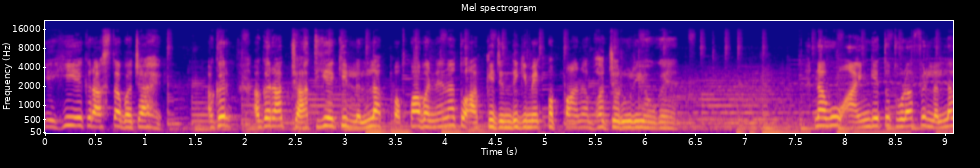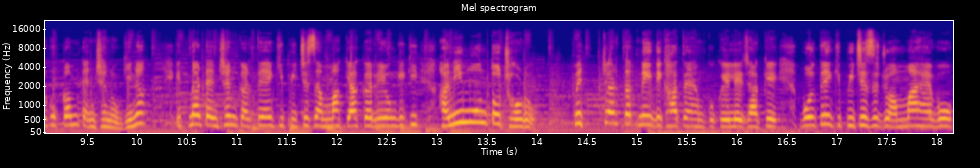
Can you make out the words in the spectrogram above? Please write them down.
यही एक रास्ता बचा है। अगर अगर आप चाहती है कि लल्ला पप्पा बने ना तो आपकी ज़िंदगी में एक पप्पा आना बहुत ज़रूरी हो गए हैं। ना वो आएँगे तो थोड़ा फिर लल्ला को कम टेंशन होगी ना? इतना टेंशन करते हैं कि पीछे से अम्मा क्या कर रही होंगी कि हनीमून तो छोड़ो। पिक्चर तक नहीं दिखाते हैं हमको अकेले जाके। बोलते हैं कि पीछे से जो अम्मा है वो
